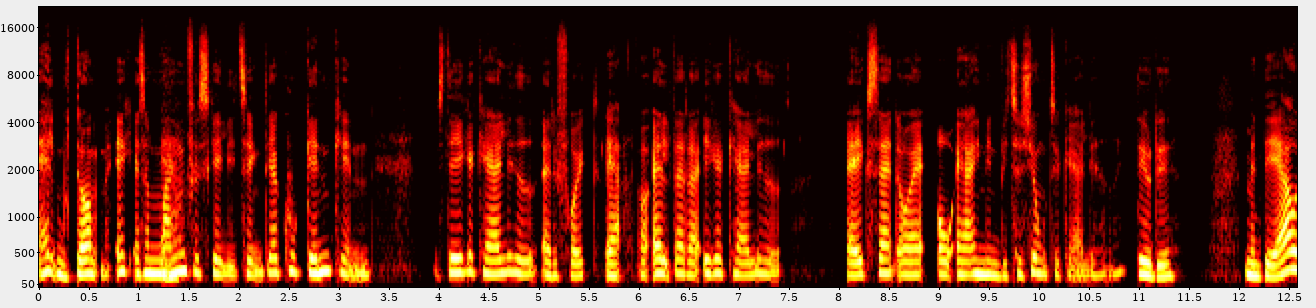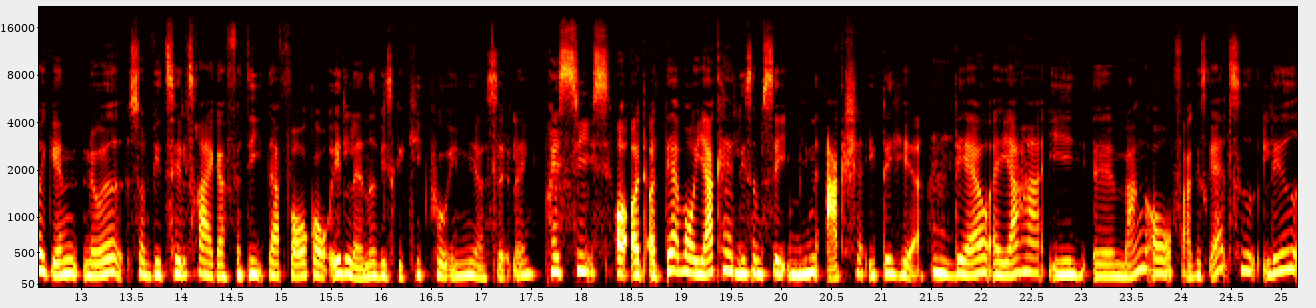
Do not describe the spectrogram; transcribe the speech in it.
alt muddom. Ikke? Altså mange Ja. forskellige ting. Det at kunne genkende, hvis det ikke er kærlighed, er det frygt. Ja. Og alt, hvad der ikke er kærlighed, er ikke sandt og er, og er en invitation til kærlighed. Ikke? Det er jo det. Men det er jo igen noget, som vi tiltrækker, fordi der foregår et eller andet, vi skal kigge på inde i os selv. Ikke? Præcis. Og, og, og der, hvor jeg kan ligesom se mine aktier i det her, mm. det er jo, at jeg har i øh, mange år faktisk altid levet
